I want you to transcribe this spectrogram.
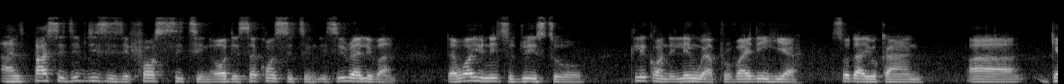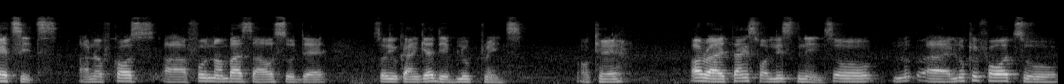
and pass it if this is the first sitting or the second sitting, it's irrelevant. Then what you need to do is to click on the link we are providing here so that you can uh, get it. And of course, uh, phone numbers are also there, so you can get the blueprints. Okay. All right. Thanks for listening. So, uh, looking forward to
